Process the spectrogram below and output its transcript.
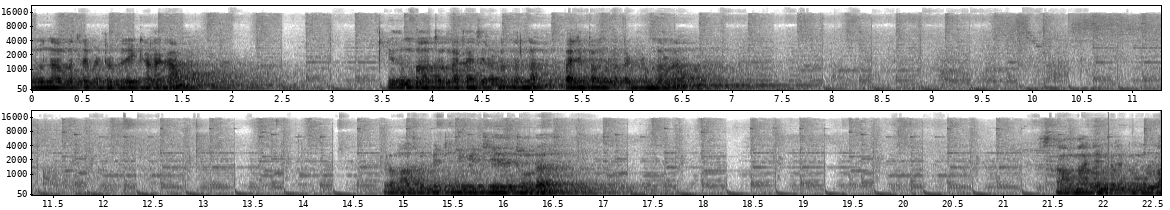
മൂന്നാമത്തെ ബെഡ്റൂമിലേക്ക് കടക്കാം. ഇതും ബാത്റൂം അറ്റാച്ചിലുള്ള നല്ല വലിപ്പമുള്ള ബെഡ്റൂമാണ്. ഇവിടെ ബാത്റൂം ഫിറ്റിംഗ് ഫിറ്റ് ചെയ്തിട്ടുണ്ട്. സാമാന്യം വലിപ്പമുള്ള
